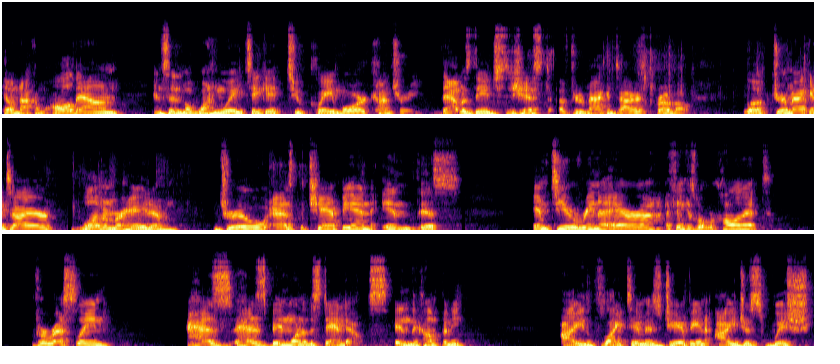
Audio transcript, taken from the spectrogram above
he'll knock them all down, and send them a one way ticket to Claymore Country. That was the gist of Drew McIntyre's promo. Look, Drew McIntyre, love him or hate him, Drew as the champion in this empty arena era, I think is what we're calling it for wrestling. has has been one of the standouts in the company. I liked him as champion. I just wish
